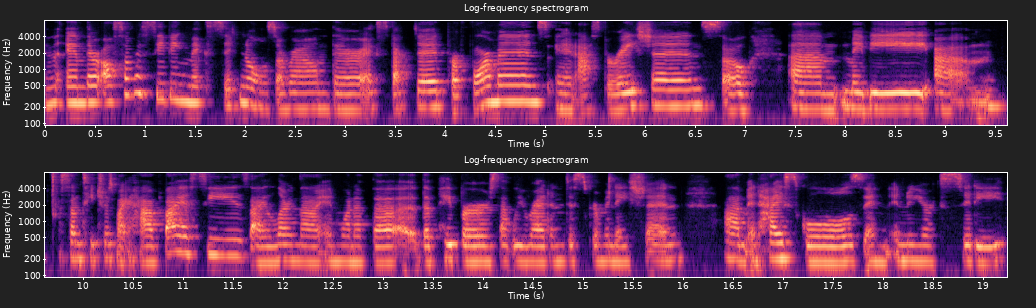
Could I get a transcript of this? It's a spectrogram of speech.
and, and, they're also receiving mixed signals around their expected performance and aspirations. So, um, maybe um, some teachers might have biases. I learned that in one of the, the papers that we read in discrimination. um, in high schools in, in New York City.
